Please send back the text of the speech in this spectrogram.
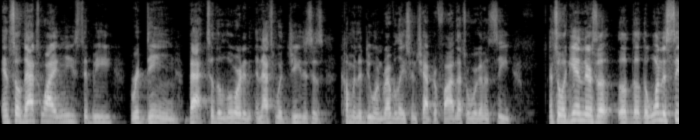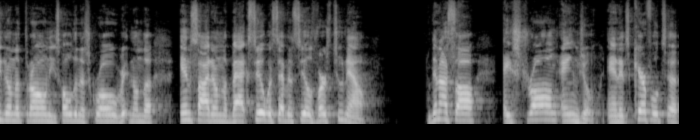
And so that's why it needs to be redeemed back to the Lord. And, and that's what Jesus is coming to do in Revelation chapter 5. That's what we're going to see. And so again, there's a, a the, the one that's seated on the throne. He's holding a scroll written on the inside and on the back, sealed with seven seals. Verse 2 now. Then I saw a strong angel, and it's careful to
